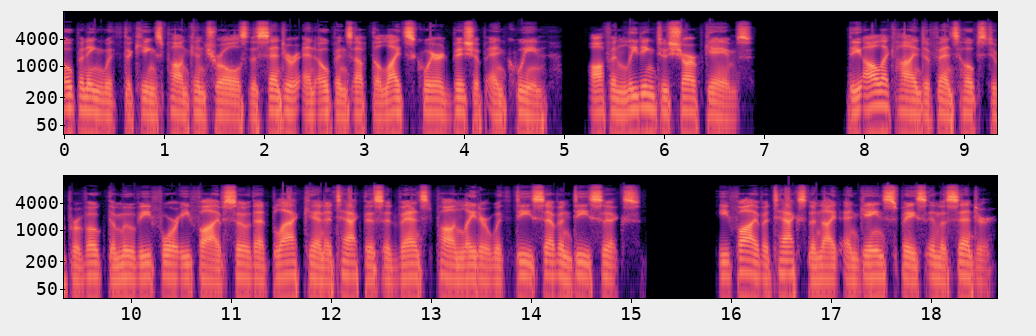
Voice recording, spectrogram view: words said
opening with the king's pawn controls the center and opens up the light-squared bishop and queen, often leading to sharp games. The Alekhine defense hopes to provoke the move e4 e5 so that black can attack this advanced pawn later with d7 d6. e5 attacks the knight and gains space in the center.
